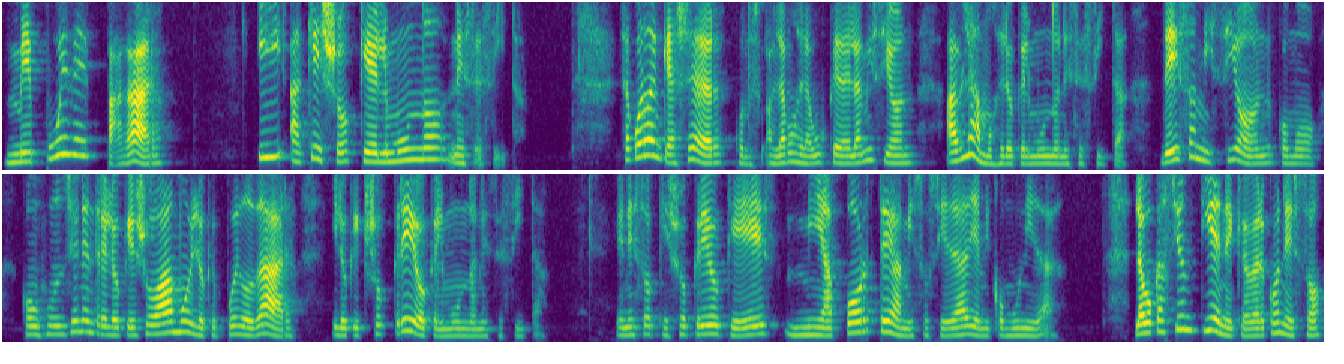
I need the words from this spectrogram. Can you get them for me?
me puede pagar y aquello que el mundo necesita. ¿Se acuerdan que ayer, cuando hablamos de la búsqueda de la misión, hablamos de lo que el mundo necesita, de esa misión como conjunción entre lo que yo amo y lo que puedo dar y lo que yo creo que el mundo necesita, en eso que yo creo que es mi aporte a mi sociedad y a mi comunidad. La vocación tiene que ver con eso,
